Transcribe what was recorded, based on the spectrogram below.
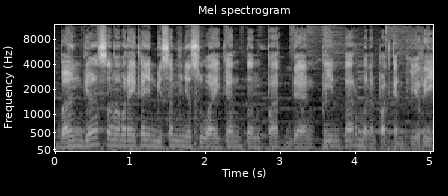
Bangga sama mereka yang bisa menyesuaikan tempat dan pintar menempatkan diri.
